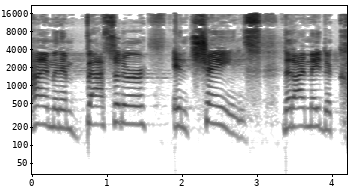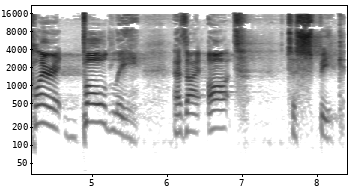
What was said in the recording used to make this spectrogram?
I am an ambassador in chains, that I may declare it boldly as I ought to speak.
